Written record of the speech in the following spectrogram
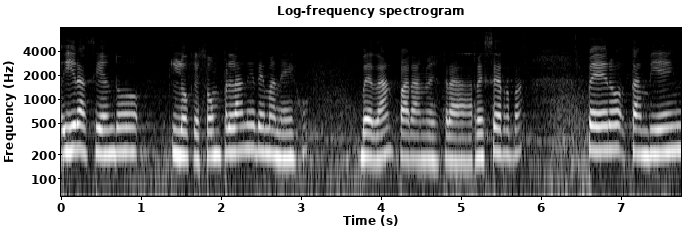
ir haciendo lo que son planes de manejo, ¿verdad? Para nuestra reserva, pero también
